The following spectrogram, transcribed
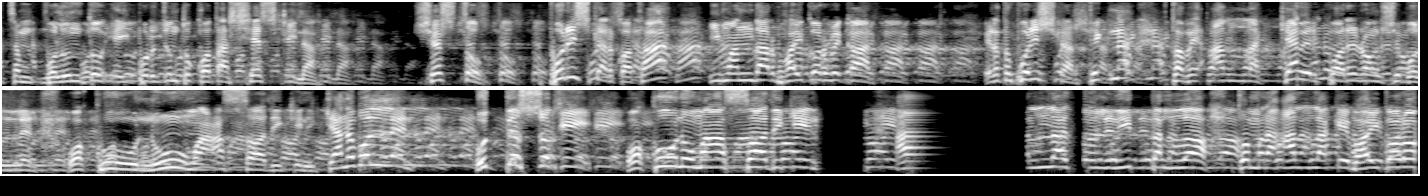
আচ্ছা বলুন তো, এই পর্যন্ত কথা শেষ কিনা? শেষ তো? পরিষ্কার কথা ইমানদার ভয় করবে কার? এটা তো পরিষ্কার, ঠিক না? তবে আল্লাহ কেন এর পরের অংশে বললেন, ওয়াকুনু মা'আস সাদিকিন কেন বললেন? উদ্দেশ্য কি? ওয়াকুনু মা'আস সাদিকিন ভয় করো।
